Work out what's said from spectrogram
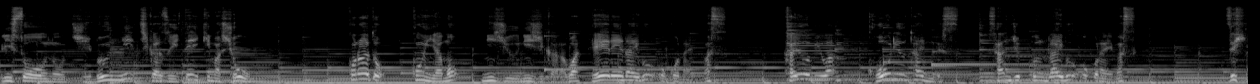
理想の自分に近づいていきましょう。この後、今夜も22時からは定例ライブを行います。火曜日は交流タイムです。30分ライブを行います。ぜひ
